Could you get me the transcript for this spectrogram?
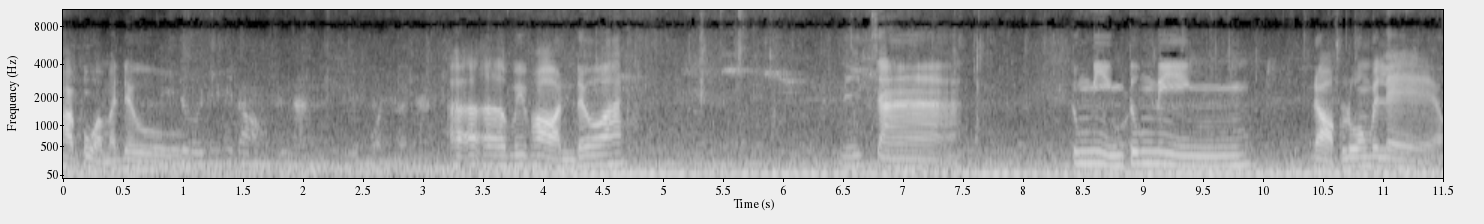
พาผัวมาดู ดูนี่มีดอกด้วยนะมีผลด้วยนะเออเออเออมีผ่อนด้วย นี่จ้า ตุ้งหนิง ตุ้งหนิง ดอกล่วงไปแล้ว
